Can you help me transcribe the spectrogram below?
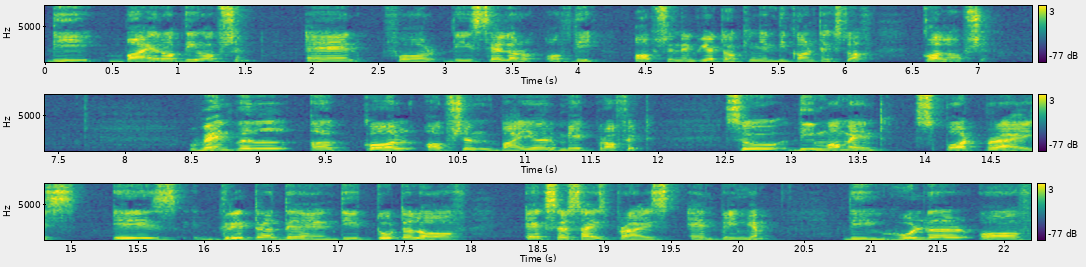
the buyer of the option and for the seller of the option and we are talking in the context of call option. When will a call option buyer make profit? So the moment spot price is greater than the total of exercise price and premium, the holder of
